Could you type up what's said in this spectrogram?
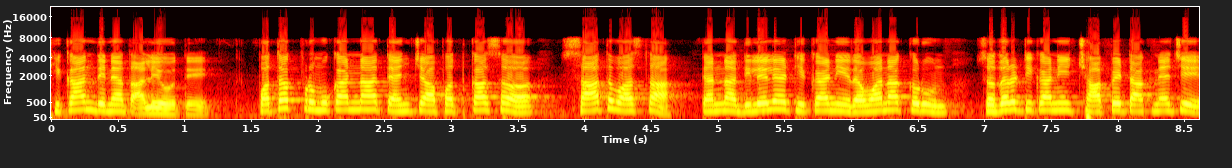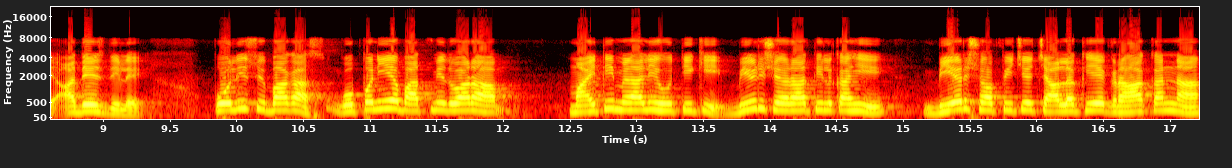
ठिकाण देण्यात आले होते. पथक प्रमुखांना त्यांच्या पथकासह सात वाजता त्यांना दिलेल्या ठिकाणी रवाना करून सदर ठिकाणी छापे टाकण्याचे आदेश दिले. पोलीस विभागास गोपनीय बातमीद्वारा माहिती मिळाली होती की बीड शहरातील काही बिअर शॉपीचे चालक हे ग्राहकांना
